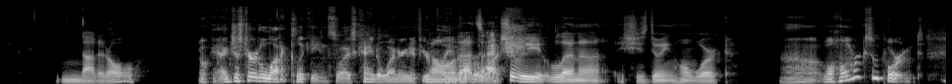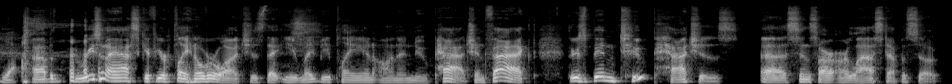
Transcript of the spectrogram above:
Not at all. Okay, I just heard a lot of clicking, so I was kind of wondering if you're playing. no, that's actually Lena. She's doing homework. Uh, well, homework's important. Yeah. Uh, but the reason I ask if you're playing Overwatch is that you might be playing on a new patch. In fact, there's been two patches uh, since our, our last episode.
